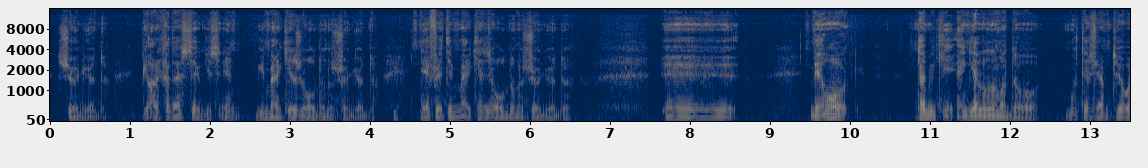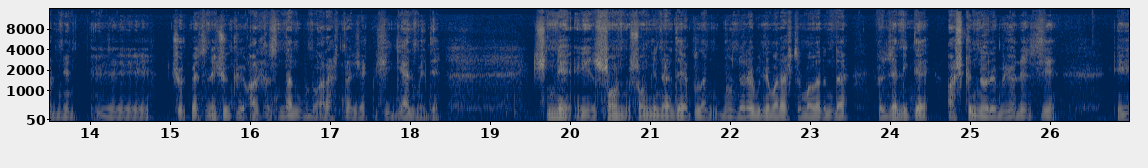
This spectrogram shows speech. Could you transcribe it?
söylüyordu. Bir arkadaş sevgisinin bir merkezi olduğunu söylüyordu. Nefretin merkezi olduğunu söylüyordu. Eee, ve o tabii ki engel olamadı o muhteşem teorinin eee, çökmesine. Çünkü arkasından bunu araştıracak bir şey gelmedi. Şimdi e, son son günlerde yapılan bu nörobilim araştırmalarında özellikle aşkın nörobiyolojisi e,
